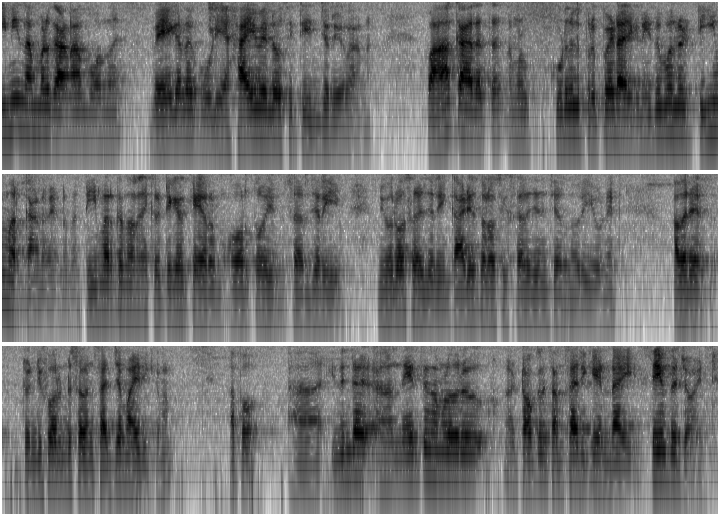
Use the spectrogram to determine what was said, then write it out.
ഇനി നമ്മൾ കാണാൻ പോകുന്ന വേഗത കൂടിയ ഹൈ വെലോസിറ്റി ഇഞ്ചുറികളാണ് അപ്പോൾ ആ കാലത്ത് നമ്മൾ കൂടുതൽ പ്രിപ്പയർഡ് ആയിരിക്കണം. ഇതുപോലൊരു ടീം വർക്കാണ് വേണ്ടത്. ടീം വർക്ക് എന്ന് പറഞ്ഞാൽ ക്രിട്ടിക്കൽ കെയറും ഓർത്തോയും സർജറിയും ന്യൂറോ സർജറിയും കാർഡിയോതൊറോസിക് സർജറിയും ചേർന്ന ഒരു യൂണിറ്റ് അവർ ട്വന്റി ഫോർ ഇന്റു സെവൻ സജ്ജമായിരിക്കണം. അപ്പോൾ ഇതിന്റെ നേരത്തെ നമ്മളൊരു ടോക്കിൽ സംസാരിക്കുകയുണ്ടായി. സേവ് ദ ജോയിന്റ്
